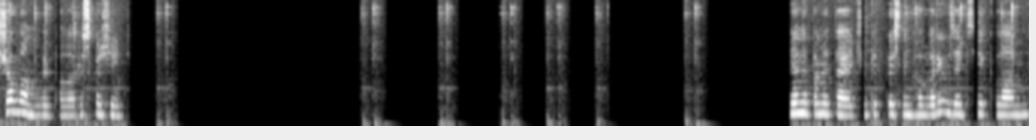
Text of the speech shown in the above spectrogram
Що вам випало? Розкажіть. Я не пам'ятаю, чи підписник говорив за цей клан,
